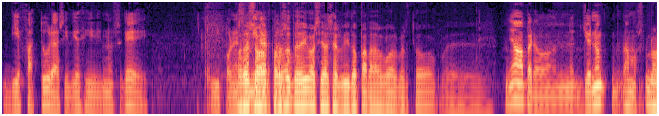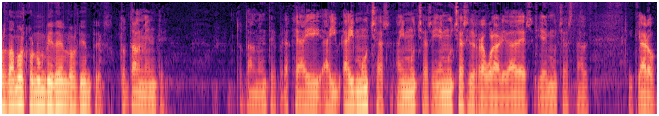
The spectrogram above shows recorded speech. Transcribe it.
10 facturas y 10 y no sé qué, y Por eso, mirar por todo. eso te digo, si ha servido para algo, Alberto, eh, No, pero yo no, vamos, nos damos con un bidé en los dientes. Totalmente, totalmente. Pero es que hay, hay, hay muchas, hay muchas, y hay muchas irregularidades, y hay muchas tal. Y claro,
